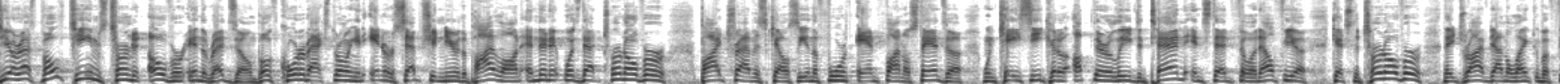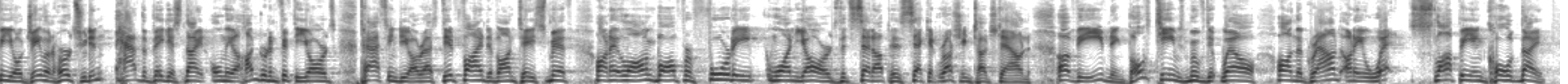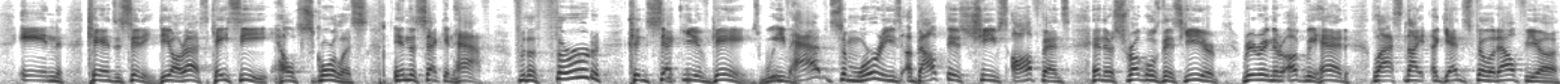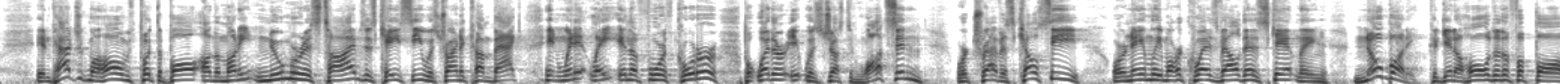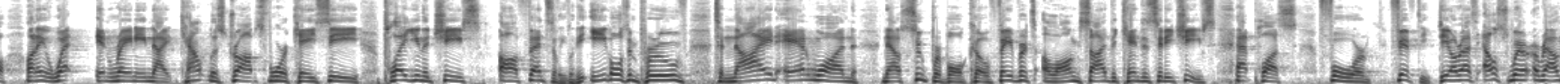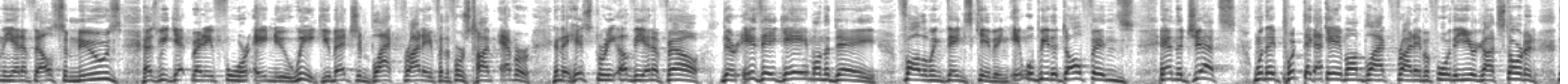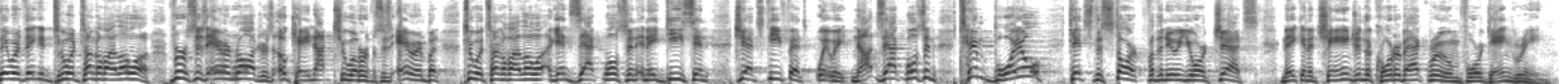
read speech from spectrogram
DRS, both teams turned it over in the red zone. Both quarterbacks throwing an interception near the pylon. And then it was that turnover by Travis Kelce in the fourth and final stanza when KC could have upped their lead to 10. Instead, Philadelphia gets the turnover. They drive down the length of a field. Jalen Hurts, who didn't have the biggest night, only 150 yards passing DRS, did find DeVonta Smith on a long ball for 41 yards that set up his second rushing touchdown of the evening. Both teams moved it well on the ground on a wet, sloppy and cold night in Kansas City. DRS, KC held scoreless in the second half for the third consecutive games. We've had some worries about this Chiefs offense and their struggles this year, rearing their ugly head last night against Philadelphia. And Patrick Mahomes put the ball on the money numerous times as KC was trying to come back and win it late in the fourth quarter. But whether it was Justin Watson or Travis Kelce or namely Marquez Valdes Scantling, nobody could get a hold of the football on a wet and rainy night. Countless drops for KC, plaguing the Chiefs offensively. The Eagles improve to 9 and 1, now Super Bowl co-favorites alongside the Kansas City Chiefs at plus 450. DRS elsewhere around the NFL, some news as we get ready for a new week. You mentioned Black Friday for the first time ever in the history of the NFL. There is a game on the day following Thanksgiving. It will be the Dolphins and the Jets. When they put that game on Black Friday before the year got started, they were thinking Tua Tagovailoa versus Aaron Rodgers. Okay, not Tua versus Aaron, but Tua Tagovailoa against Zach Wilson in a decent Jets defense. Wait, wait, not Zach Wilson. Tim Boyle gets the start for the New York Jets, making a change in the quarterback room for Gang Green.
